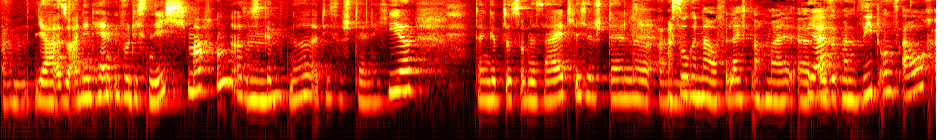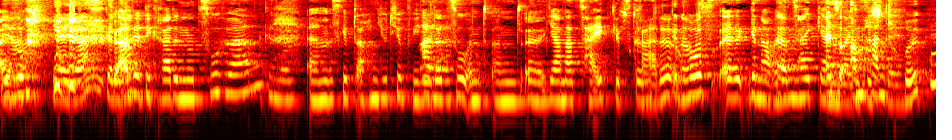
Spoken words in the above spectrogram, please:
ähm, ja, also an den Händen würde ich es nicht machen. Also es gibt ne, diese Stelle hier, dann gibt es so eine seitliche Stelle. ähm, Ach so, genau, vielleicht nochmal, äh, Ja. also man sieht uns auch, also Ja, ja, ja, für genau. alle, die gerade nur zuhören. Genau. Ähm, es gibt auch ein YouTube-Video Ah, dazu und, und äh, Jana zeigt jetzt Stimmt, gerade, genau. es, äh, genau, also Ähm, zeigt gerne also am diese Stellen. Handrücken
